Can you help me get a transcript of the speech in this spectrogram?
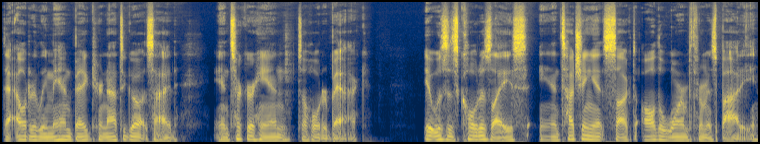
The elderly man begged her not to go outside and took her hand to hold her back. It was as cold as ice, and touching it sucked all the warmth from his body.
